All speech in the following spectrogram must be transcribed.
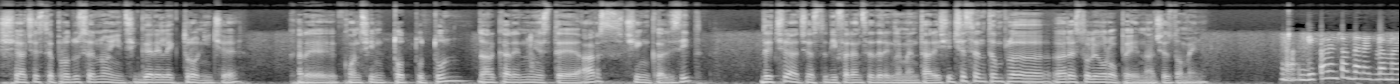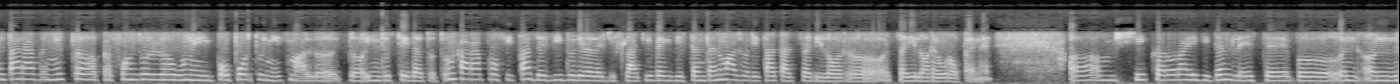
și aceste produse noi, țigări electronice, care conțin tot tutun, dar care nu este ars, ci încălzit. De ce această diferență de reglementare și ce se întâmplă în restul Europei în acest domeniu? Da. Diferența de reglementare a venit uh, pe fondul unui oportunism al uh, industriei de tutun, care a profitat de vidurile legislative existente în majoritatea țărilor, uh, țărilor europene um, și cărora, evident, le este în, în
